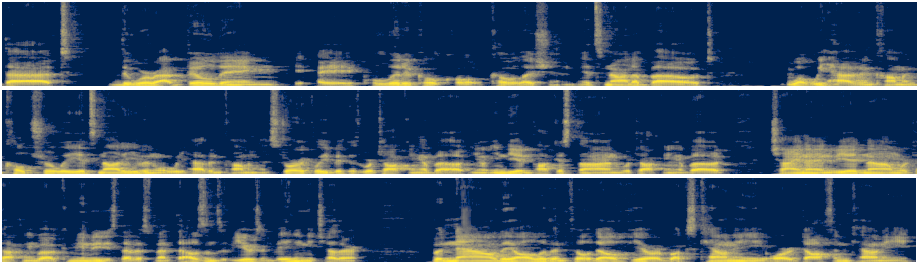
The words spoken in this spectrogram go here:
That, that we're building a political co- coalition. It's not about what we have in common culturally. It's not even what we have in common historically, because we're talking about, you know, India and Pakistan. We're talking about China and Vietnam. We're talking about communities that have spent thousands of years invading each other. But now they all live in Philadelphia or Bucks County or Dauphin County.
